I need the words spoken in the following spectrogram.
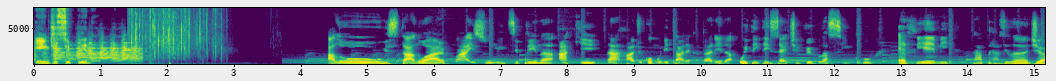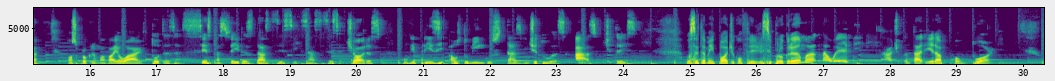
Indisciplina. Alô, está no ar mais um Indisciplina aqui na Rádio Comunitária Cantareira 87,5 FM da Brasilândia. Nosso programa vai ao ar todas as sextas-feiras das 16 às 17 horas, com reprise aos domingos das 22 às 23. Você também pode conferir esse programa na web em radiocantareira.org.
